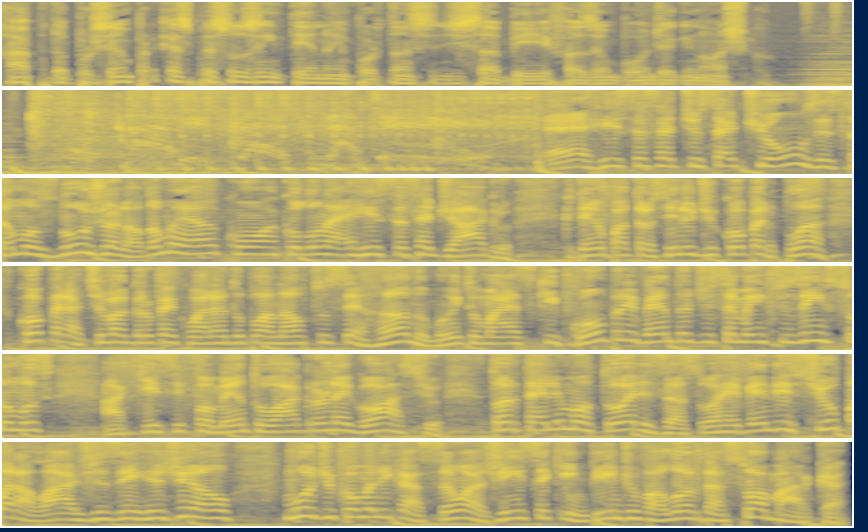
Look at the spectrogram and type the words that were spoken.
rápida por cima, para que as pessoas entendam a importância de saber fazer um bom diagnóstico. RC7711, estamos no Jornal da Manhã com a coluna RC7 Agro, que tem o patrocínio de Cooperplan, Cooperativa Agropecuária do Planalto Serrano, muito mais que compra e venda de sementes e insumos. Aqui se fomenta o agronegócio. Tortelli Motores, a sua revenda estil para lajes e região. Mude Comunicação, agência que entende o valor da sua marca.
